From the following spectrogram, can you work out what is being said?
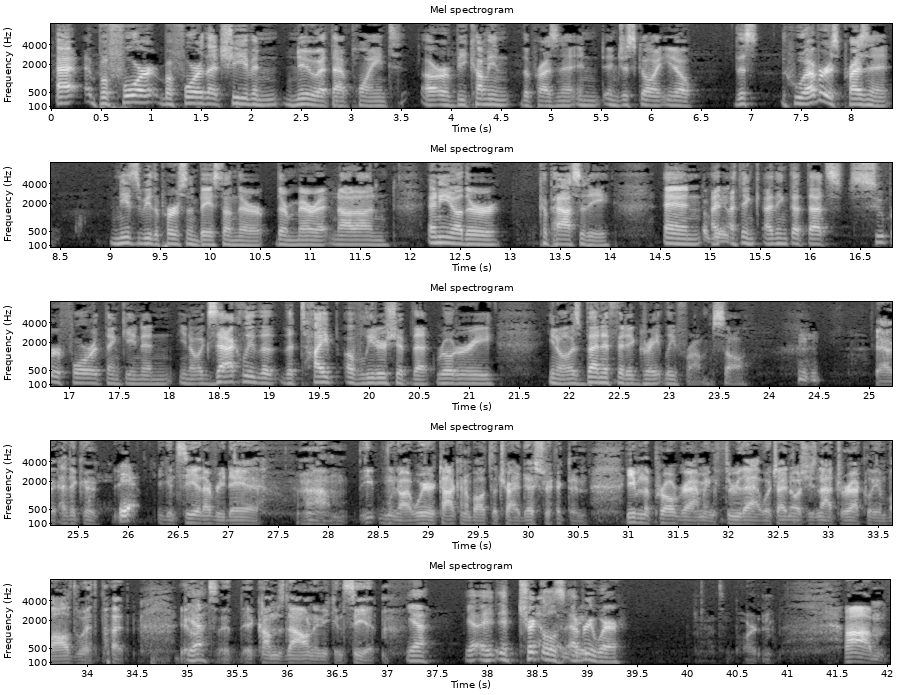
at, before before that she even knew at that point uh, or becoming the president and, and just going, you know, this whoever is president needs to be the person based on their their merit, not on any other capacity. And I, I think I think that that's super forward thinking, and you know exactly the the type of leadership that Rotary, you know, has benefited greatly from. So Yeah, I think uh, Yeah. you can see it every day. Um, you know, we were talking about the Tri District and even the programming through that, which I know she's not directly involved with, but you know, Yeah. it's, it, it comes down and you can see it. yeah, yeah, it, it trickles agreed. everywhere. That's important. Um,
